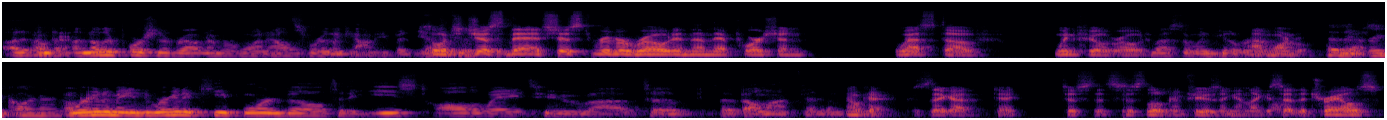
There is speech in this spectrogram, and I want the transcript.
a- a- Okay. another portion of Route number one elsewhere in the county, but. yes, So it's just that, it's just River Road and then that portion west of Winfield Road West of Winfield on Road. one. To the Yes. three corner. We're gonna main, we're gonna keep Warrenville to the east all the way to, uh, to, to Belmont, Finland. Okay, because they got, they just, it's just a little confusing. And like I said, the trails,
